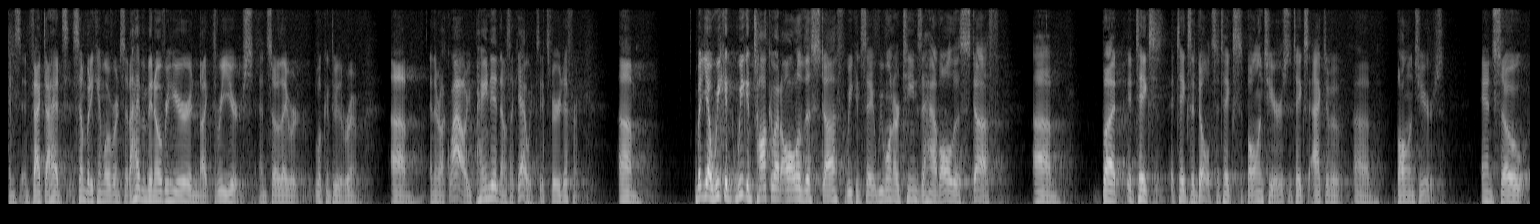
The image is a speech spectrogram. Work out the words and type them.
and in fact, I had somebody come over and said, I haven't been over here in like three years. And so they were looking through the room. Um, and they're like, wow, you painted? And I was like, yeah, it's, it's very different. Um, but yeah, we can we can talk about all of this stuff. We can say we want our teens to have all this stuff, um, but it takes it takes adults, it takes volunteers, it takes active uh, volunteers, and so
